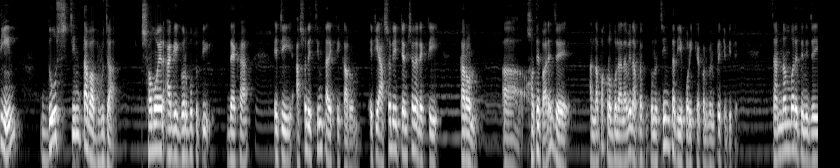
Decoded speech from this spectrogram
তিন দুশ্চিন্তা বা ভুজা সময়ের আগে গর্ভবতী দেখা, এটি আসলে চিন্তার একটি কারণ। এটি আসলে টেনশনের একটি কারণ হতে পারে যে আল্লাহ পাক রব্বুল আলমিন আপনাকে কোনো চিন্তা দিয়ে পরীক্ষা করবেন পৃথিবীতে। চার নম্বরে তিনি যেই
